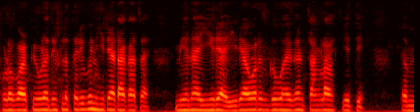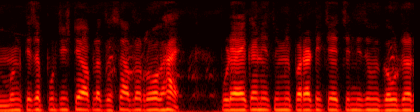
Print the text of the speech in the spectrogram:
थोडंफार पिवळं दिसलं तरी पण युरिया टाकायचा आहे. मेन आहे युरिया युरियावरच गहू आहे का चांगला येते. तर मग त्याचं पुढची स्टेप आपला जसं आपला रोग आहे पुढे आहे का नाही तुम्ही पराठीच्या याच्यानी तुम्ही गहू जर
